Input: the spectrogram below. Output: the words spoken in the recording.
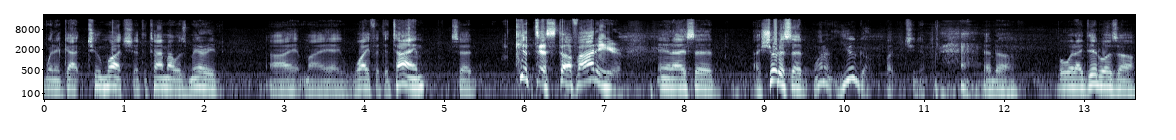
when it got too much, at the time I was married, uh, my wife at the time said, Get this stuff out of here. And I said, I should have said, Why don't you go? But she didn't. and uh, But what I did was uh,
